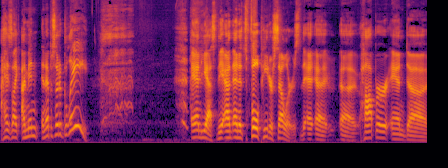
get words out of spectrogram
I was like, I'm in an episode of Glee. And yes, the and, and it's full Peter Sellers, uh, uh, Hopper, and uh,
